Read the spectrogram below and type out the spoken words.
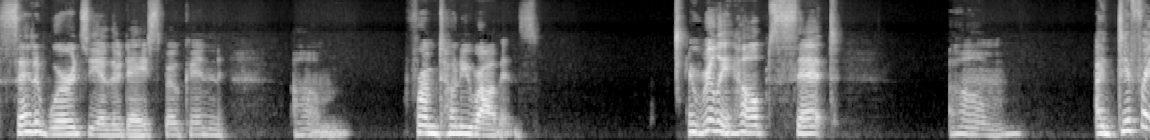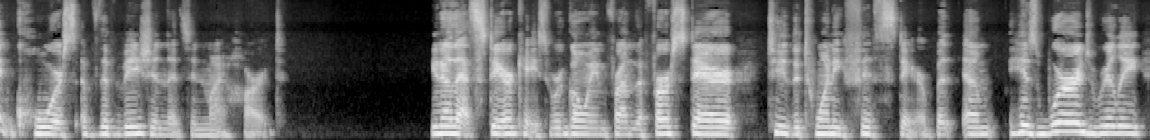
set of words the other day spoken um, from Tony Robbins. It really helped set um, a different course of the vision that's in my heart. You know, that staircase, we're going from the first stair to the 25th stair, but um, his words really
